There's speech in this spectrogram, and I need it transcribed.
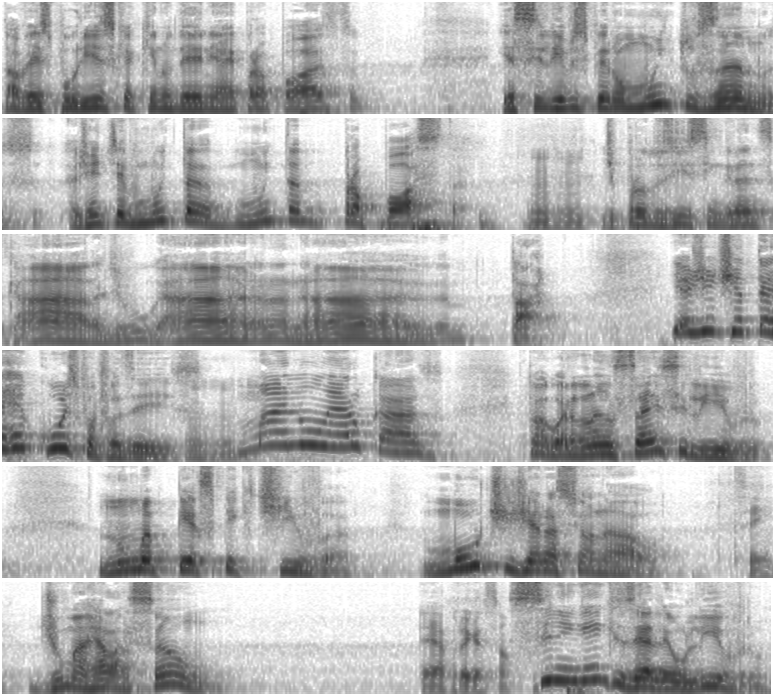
Talvez por isso que aqui no DNA e Propósito, esse livro esperou muitos anos. A gente teve muita, muita proposta Uhum. de produzir isso em grande escala, divulgar, nananá, tá. E a gente tinha até recursos para fazer isso, mas não era o caso. Então, agora, lançar esse livro numa perspectiva multigeracional Sim. de uma relação, É a pregação. se ninguém quiser ler o livro,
